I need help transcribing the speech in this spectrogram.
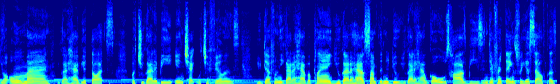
your own mind. You got to have your thoughts, but you got to be in check with your feelings. You definitely got to have a plan. You got to have something to do. You got to have goals, hobbies, and different things for yourself. Because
